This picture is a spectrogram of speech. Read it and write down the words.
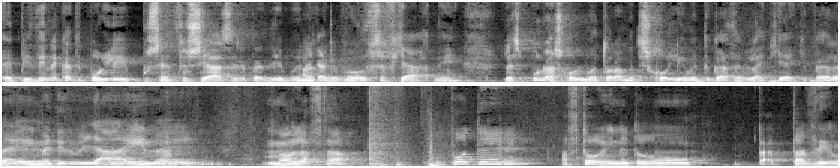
επειδή είναι κάτι πολύ που σε ενθουσιάζει, ρε παιδί μου, είναι κάτι που σε φτιάχνει, λες πού να ασχολούμαι τώρα με τη σχολή, με την κάθε βλακία εκεί πέρα. Ναι, ή με τη δουλειά, ή με, με όλα αυτά. Οπότε αυτό είναι το, τα, τα δύο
